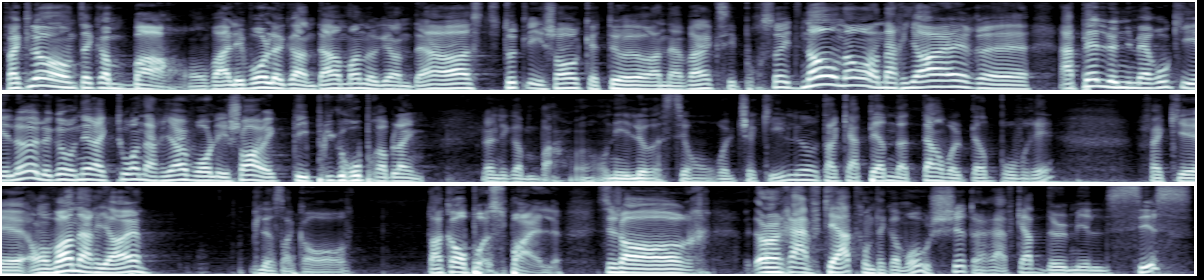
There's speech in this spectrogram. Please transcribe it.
Fait que là, on était comme, bon, on va aller voir le Gundam, on demande le Gundam. Ah, c'est tous les chars que tu as en avant que c'est pour ça. Il dit, non, non, en arrière, euh, appelle le numéro qui est là. Le gars va venir avec toi en arrière voir les chars avec les plus gros problèmes. Là, on est comme, bon, on est là, si on va le checker. Là. Tant qu'à perdre notre temps, on va le perdre pour vrai. Fait que, euh, on va en arrière. Puis là, c'est encore, c'est encore pas super. C'est genre un RAV4. On était comme, oh shit, un RAV4 2006,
